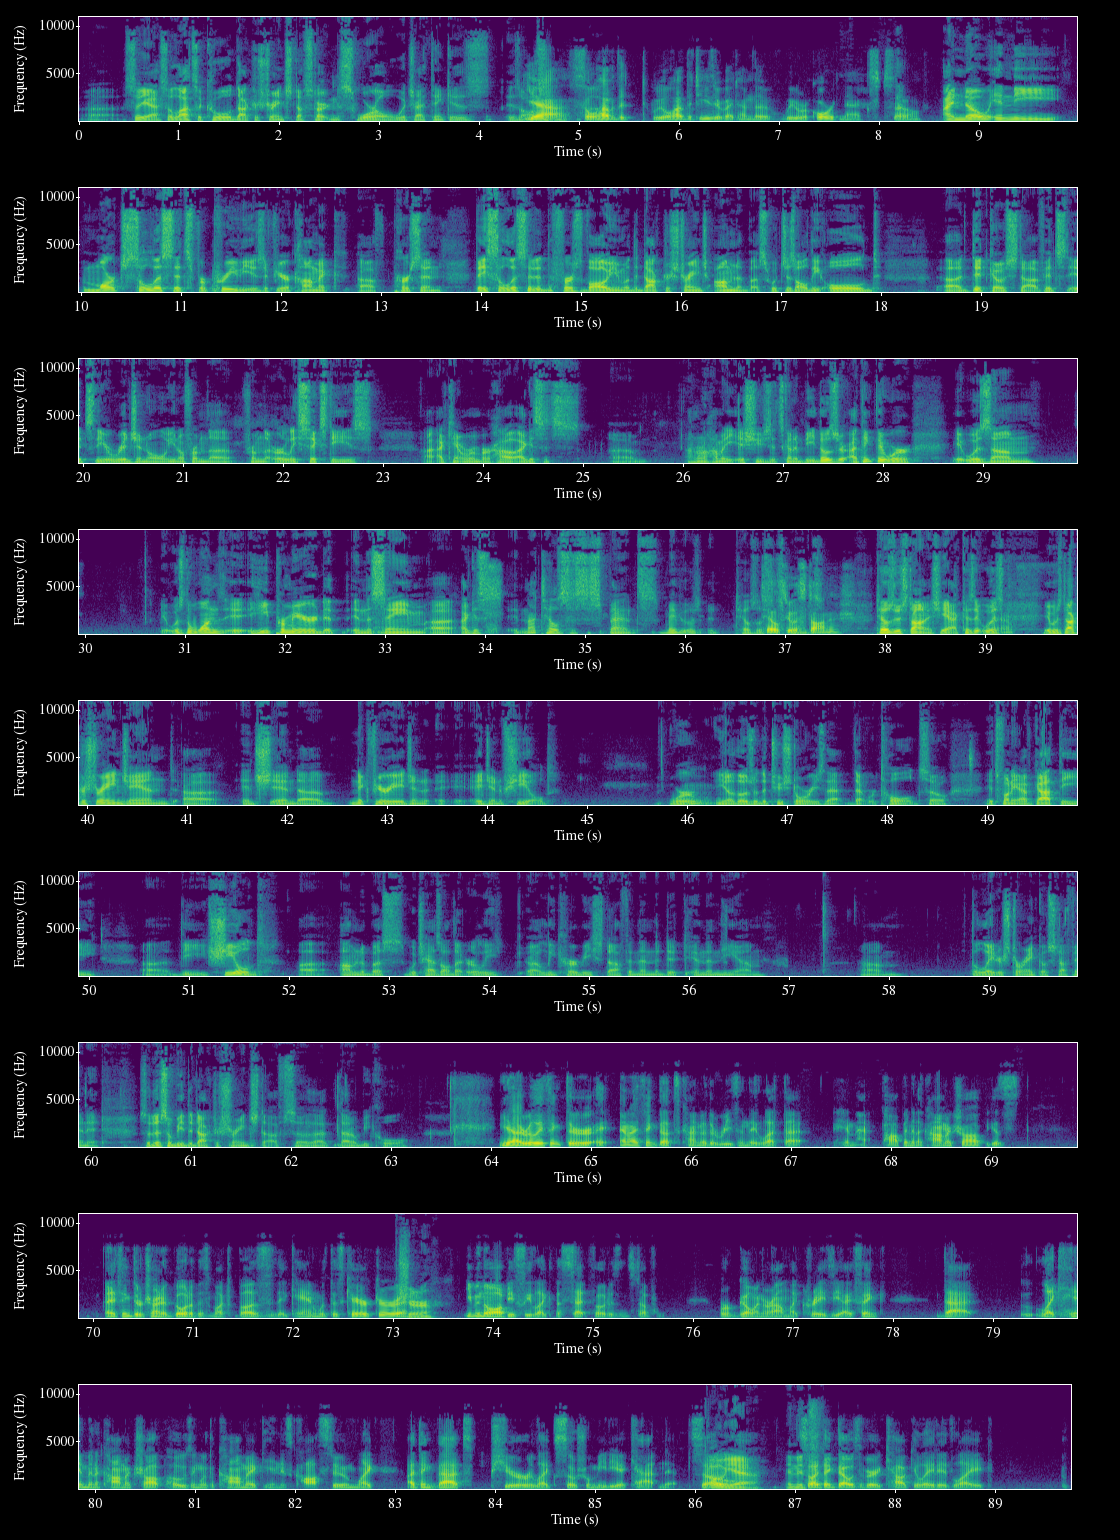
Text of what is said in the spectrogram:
Uh, so yeah, so lots of cool Doctor Strange stuff starting to swirl, which I think is is awesome. Yeah. So we'll have the we'll have the teaser by the time the we record next. So I know in the March solicits for previews, if you're a comic uh, person, they solicited the first volume of the Doctor Strange omnibus, which is all the old uh, Ditko stuff. It's it's the original, you know, from the from the early '60s. I, I can't remember how. I guess it's um, I don't know how many issues it's going to be. Those are I think they were. It was um. It was the ones it, he premiered at, in the same. Uh, I guess not Tales of Suspense. Maybe it was uh, Tales of Tales to Astonish. Tales to Astonish, yeah, because it was Yeah. it was Doctor Strange and uh, and and uh, Nick Fury, agent agent of Shield. Were Hmm. you know those are the two stories that that were told. So it's funny. I've got the uh, the Shield uh, omnibus, which has all that early uh, Lee Kirby stuff, and then the and then the um um the later Steranko stuff in it. So this will be the Doctor Strange stuff. So that that'll be cool. Yeah, I really think they're, and I think that's kind of the reason they let that him ha- pop into the comic shop because I think they're trying to build up as much buzz as they can with this character. And Sure. even though obviously like the set photos and stuff were going around like crazy, I think that like him in a comic shop posing with a comic in his costume, like I think that's pure like social media catnip. So oh yeah, and so I think that was a very calculated like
